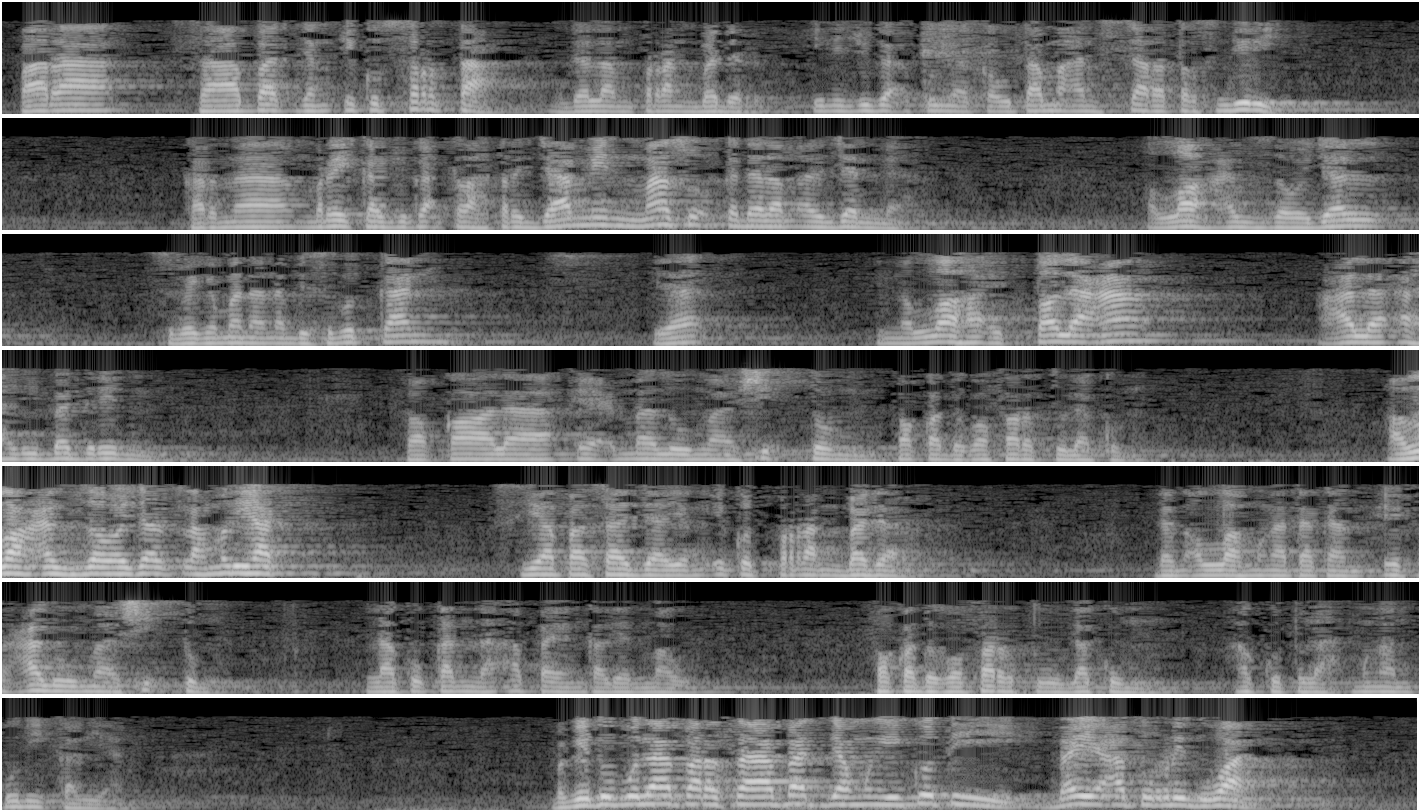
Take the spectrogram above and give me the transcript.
Para sahabat yang ikut serta dalam perang badr ini juga punya keutamaan secara tersendiri. Karena mereka juga telah terjamin masuk ke dalam al-jannah. Allah azza wa jalla sebagaimana Nabi sebutkan ya innallaha ittala'a ala ahli badrin. Faqala i'malu ma syi'tum faqad ghafartu lakum. Allah azza wa jalla telah melihat siapa saja yang ikut perang Badar dan Allah mengatakan if'alu ma syi'tum lakukanlah apa yang kalian mau faqad ghafartu lakum aku telah mengampuni kalian Begitu pula para sahabat yang mengikuti bayatul ridwan.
